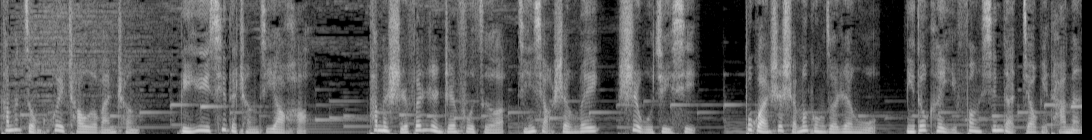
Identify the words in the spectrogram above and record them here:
她们总会超额完成，比预期的成绩要好。他们十分认真负责，谨小慎微，事无巨细。不管是什么工作任务，你都可以放心地交给他们。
